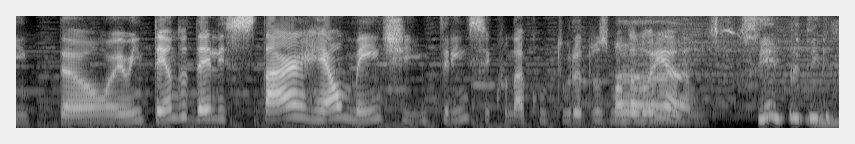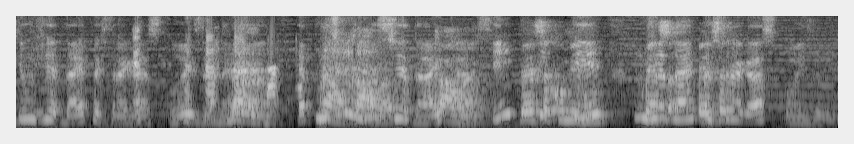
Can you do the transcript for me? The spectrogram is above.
Então, eu entendo dele estar realmente intrínseco na cultura dos Mandalorianos. Sempre tem que ter um Jedi pra estragar as coisas, né? É por isso que eu gosto de Jedi, calma. cara. Sempre Pensa tem que comigo. ter um Pensa- Jedi pra pensa- estragar as coisas, velho.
